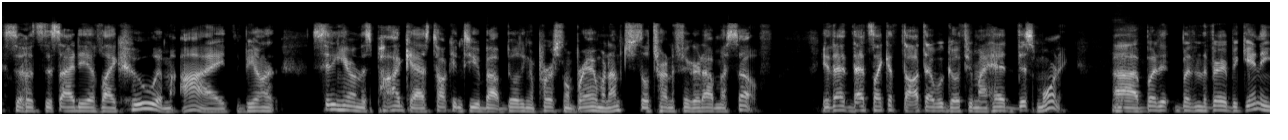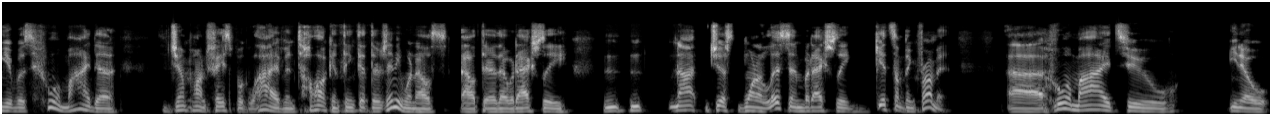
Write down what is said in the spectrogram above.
so it's this idea of like who am i to be on sitting here on this podcast talking to you about building a personal brand when I'm still trying to figure it out myself. Yeah, that that's like a thought that would go through my head this morning. Mm. Uh, but it, but in the very beginning, it was who am I to jump on Facebook Live and talk and think that there's anyone else out there that would actually n- not just want to listen, but actually get something from it. Uh, who am I to, you know,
